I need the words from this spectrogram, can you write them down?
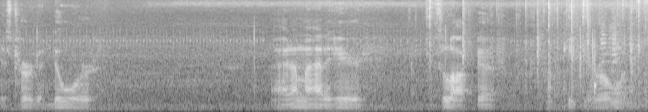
Just heard a door. Alright, I'm out of here. It's locked up. Keep it rolling.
